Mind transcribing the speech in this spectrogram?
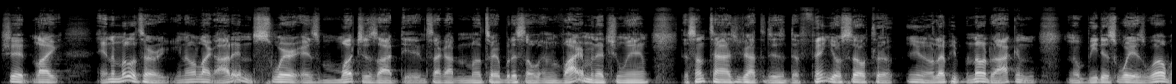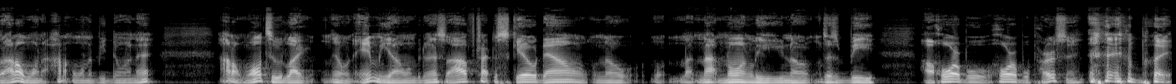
shit, like in the military, you know, like I didn't swear as much as I did until I got in the military, but it's an environment that you're in that sometimes you have to just defend yourself to, you know, let people know that I can, you know, be this way as well. But I don't want to, I don't want to be doing that. I don't want to like, you know, in me, I don't want to do that. So I've tried to scale down, you know, not, not knowingly, you know, just be a horrible, horrible person. but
